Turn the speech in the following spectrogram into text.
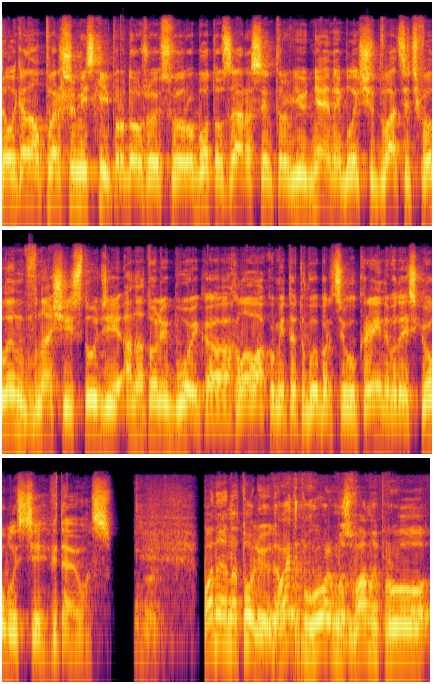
Телеканал Перший міський продовжує свою роботу. Зараз інтерв'ю дня і найближчі 20 хвилин в нашій студії Анатолій Бойко, глава комітету виборців України в Одеській області. Вітаю вас. Пане Анатолію, давайте поговоримо з вами про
